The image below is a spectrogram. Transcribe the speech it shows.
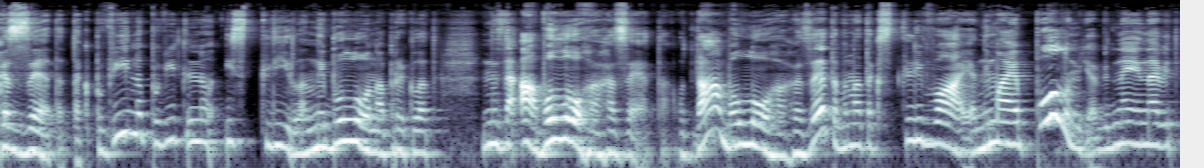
газета так повільно, повільно і стліла. Не було, наприклад, не знаю, а, волога газета. От, да, волога газета, вона так стліває, немає полум'я, від неї навіть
